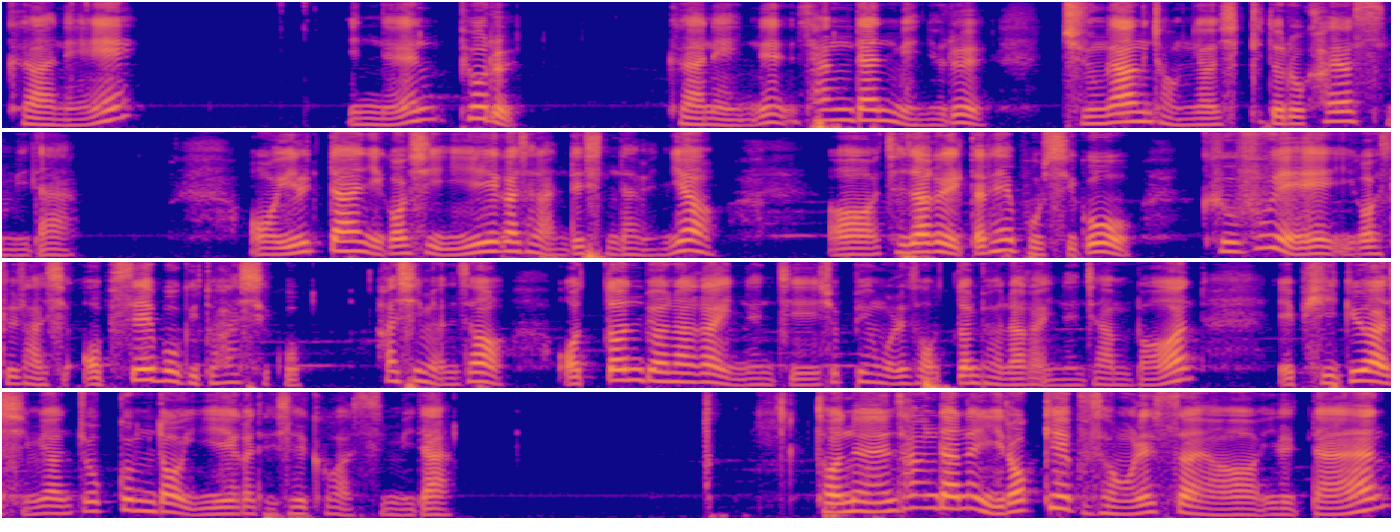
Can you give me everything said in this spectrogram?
그 안에 있는 표를 그 안에 있는 상단 메뉴를 중앙 정렬시키도록 하였습니다. 어, 일단 이것이 이해가 잘 안 되신다면요. 어, 제작을 일단 해보시고 그 후에 이것을 다시 없애보기도 하시고 하시면서 어떤 변화가 있는지 쇼핑몰에서 어떤 변화가 있는지 한번 예, 비교하시면 조금 더 이해가 되실 것 같습니다. 저는 상단을 이렇게 구성을 했어요. 일단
